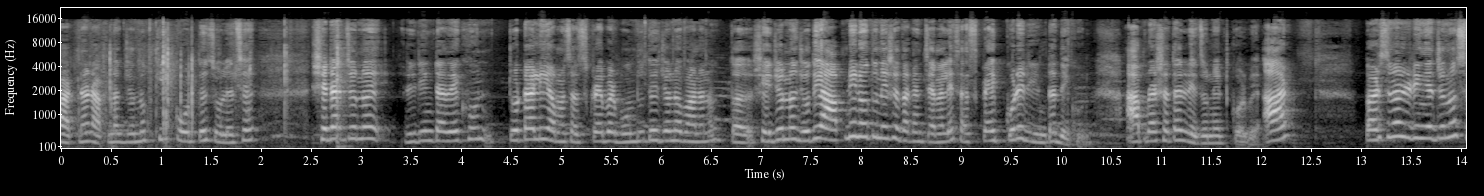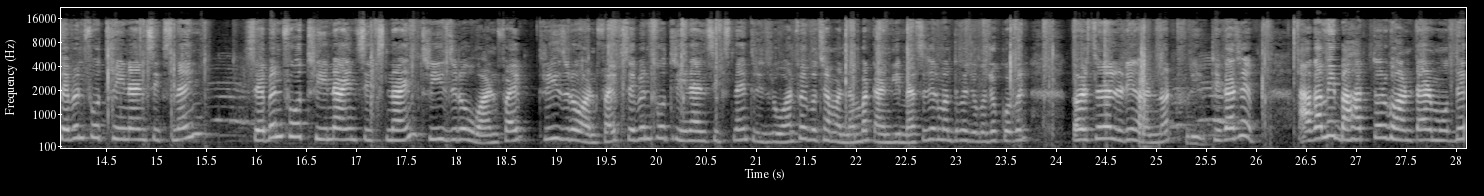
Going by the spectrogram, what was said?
পার্টনার আপনার জন্য কি করতে চলেছে, সেটার জন্য রিডিংটা দেখুন। টোটালি আমার সাবস্ক্রাইবার বন্ধুদের জন্য বানানো। তো সেই জন্য যদি আপনি নতুন এসে থাকেন চ্যানেলে সাবস্ক্রাইব করে রিডিংটা দেখুন। আপনার সাথে রেজোনেট করবে। আর পার্সোনাল রিডিংয়ের জন্য seven four three nine six nine seven four three nine six nine three zero one five three zero one five seven four three nine six nine three zero one five হচ্ছে আমার নাম্বার কাইন্ডলি মেসেজের মাধ্যমে যোগাযোগ করবেন। Personal reading are not free ঠিক আছে? আগামী বাহাত্তর ঘণ্টার মধ্যে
